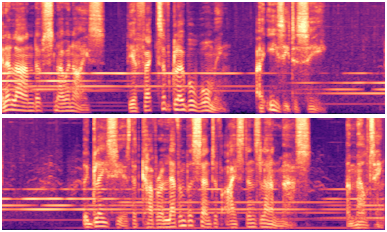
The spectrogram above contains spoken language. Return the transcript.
In a land of snow and ice, the effects of global warming are easy to see. The glaciers that cover 11% of Iceland's landmass are melting.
